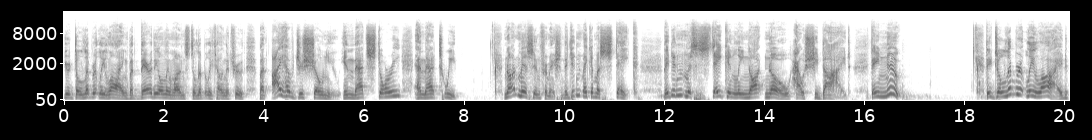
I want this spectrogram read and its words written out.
you're deliberately lying, but they're the only ones deliberately telling the truth. But I have just shown you in that story and that tweet, not misinformation. They didn't make a mistake. They didn't mistakenly not know how she died. They knew. They deliberately lied,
